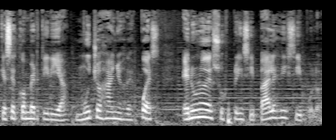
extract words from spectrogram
que se convertiría muchos años después en uno de sus principales discípulos.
